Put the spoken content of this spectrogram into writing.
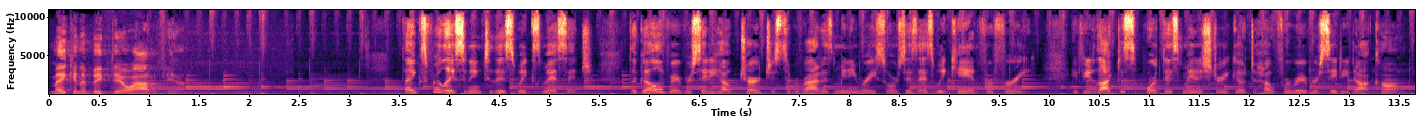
making a big deal out of Him. Thanks for listening to this week's message. The goal of River City Hope Church is to provide as many resources as we can for free. If you'd like to support this ministry, go to hope4rivercity.com.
